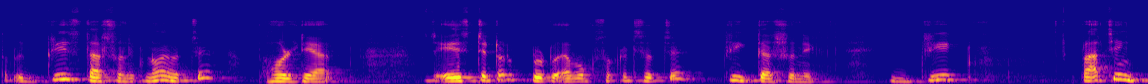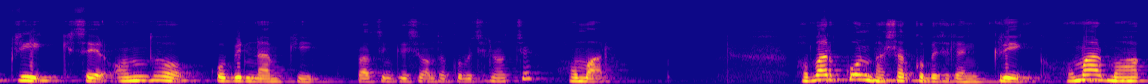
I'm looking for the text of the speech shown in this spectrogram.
তারপরে গ্রিস দার্শনিক নয়, হচ্ছে ভল্টেয়ার। এরিস্টেটল প্লুটো এবং সক্রেটিস হচ্ছে গ্রিক দার্শনিক। গ্রিক, প্রাচীন গ্রিকসের অন্ধ কবির নাম কি? প্রাচীন গ্রিসের অন্ধ কবি ছিলেন হচ্ছে হোমার। হোমার কোন ভাষার কবি ছিলেন? গ্রিক। হোমার মহা,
